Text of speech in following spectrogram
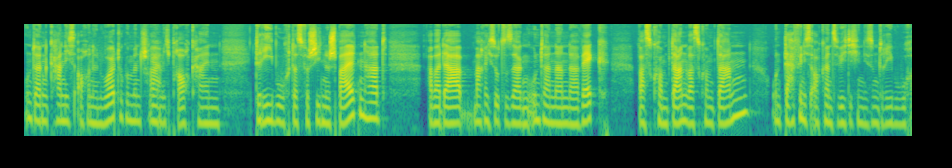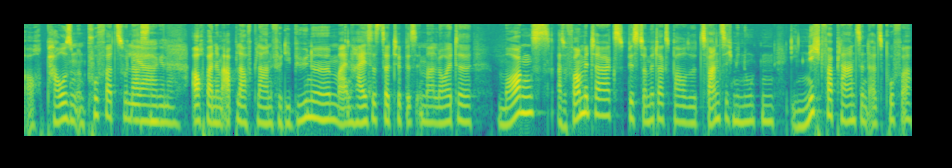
und dann kann ich es auch in ein Word-Dokument schreiben. Ja. Ich brauche kein Drehbuch, das verschiedene Spalten hat. Aber da mache ich sozusagen untereinander weg, was kommt dann, was kommt dann. Und da finde ich es auch ganz wichtig, in diesem Drehbuch auch Pausen und Puffer zu lassen. Ja, genau. Auch bei einem Ablaufplan für die Bühne. Mein heißester Tipp ist immer, Leute, morgens, also vormittags bis zur Mittagspause 20 Minuten, die nicht verplant sind als Puffer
